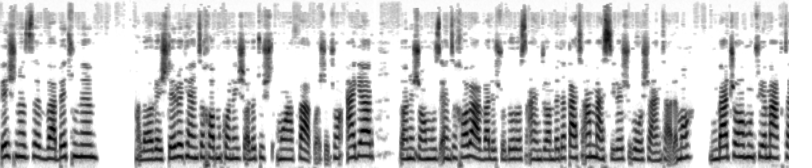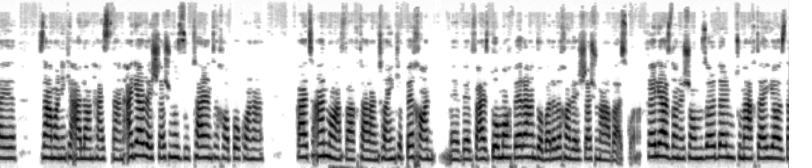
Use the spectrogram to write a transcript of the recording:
بشناسه و بتونه حالا رشته رو که انتخاب می‌کنه ایشالا توش موفق باشه. چون اگر دانش آموز انتخاب اولش رو درست انجام بده قطعا مسیرش روشنتره. ما بچه هامون توی مقطع زمانی که الان هستن. اگر رشتهشون رو زودتر انتخاب بکنن قطعا موفق ترن تا اینکه بخوان به فرض دو ماه برن دوباره بخوان رشتهشون رو عوض کنن. خیلی از دانش آموزا رو داریم تو مقطع 11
